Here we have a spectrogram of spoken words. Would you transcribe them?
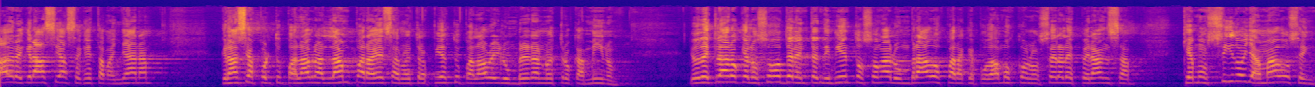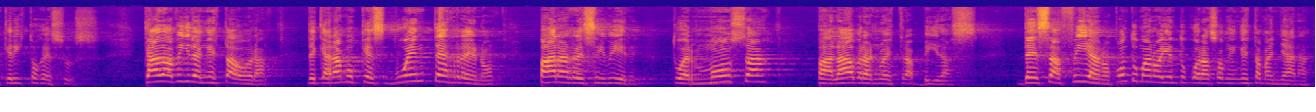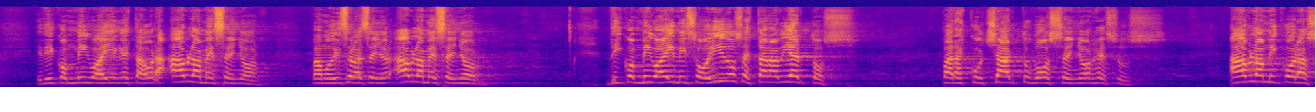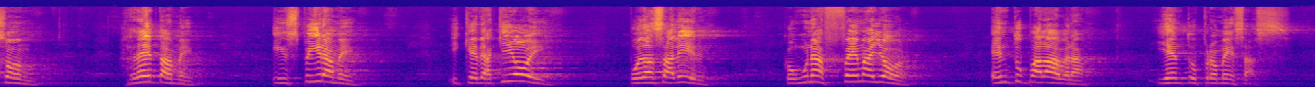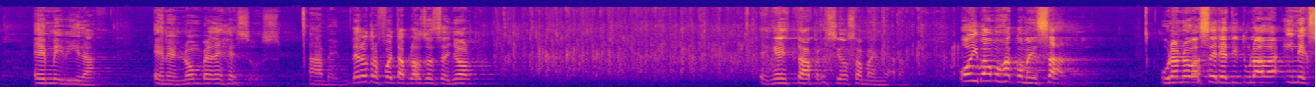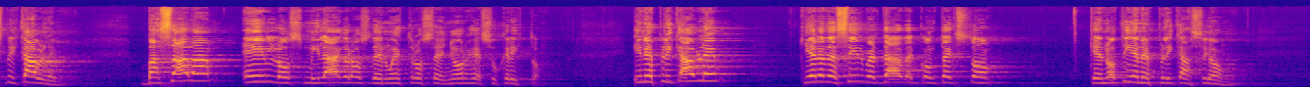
Padre, gracias en esta mañana. Gracias por tu palabra, lámpara esa nuestros pies, tu palabra y lumbrera nuestro camino. Yo declaro que los ojos del entendimiento son alumbrados para que podamos conocer a la esperanza que hemos sido llamados en Cristo Jesús. Cada vida en esta hora declaramos que es buen terreno para recibir tu hermosa palabra en nuestras vidas. Desafíanos, pon tu mano ahí en tu corazón en esta mañana y di conmigo ahí en esta hora, háblame Señor. Vamos, díselo al Señor, háblame Señor. Di conmigo ahí, mis oídos están abiertos para escuchar tu voz, Señor Jesús. Habla mi corazón, rétame, inspírame y que de aquí hoy pueda salir con una fe mayor en tu palabra y en tus promesas en mi vida. En el nombre de Jesús. Amén. Den otro fuerte aplauso al Señor en esta preciosa mañana. Hoy vamos a comenzar una nueva serie titulada Inexplicable, basada en los milagros de nuestro Señor Jesucristo. Inexplicable quiere decir, ¿verdad?, el contexto que no tiene explicación.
